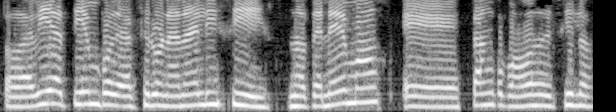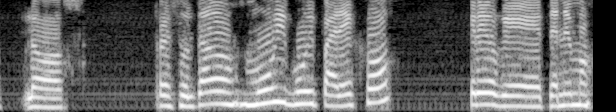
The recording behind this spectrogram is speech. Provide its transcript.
todavía tiempo de hacer un análisis no tenemos. Eh, están, como vos decís, los, los resultados muy, muy parejos. Creo que tenemos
